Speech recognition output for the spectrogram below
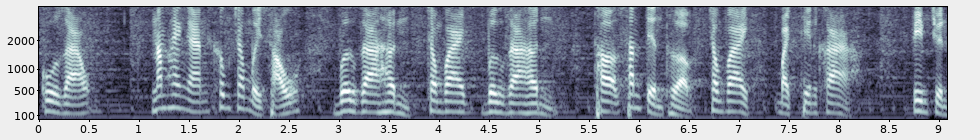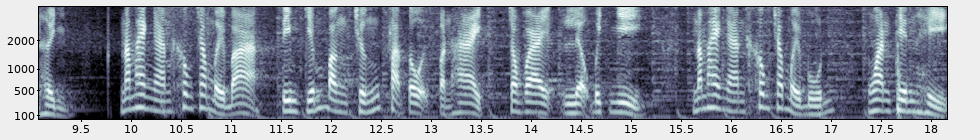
Cô Giáo. Năm 2016, Vương Gia Hân trong vai Vương Gia Hân, Thợ săn tiền thưởng trong vai Bạch Thiên Kha. Phim truyền hình Năm 2013, Tìm kiếm bằng chứng phạm tội phần 2 trong vai Liệu Bích Nhi. Năm 2014, Hoan Thiên Hỷ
